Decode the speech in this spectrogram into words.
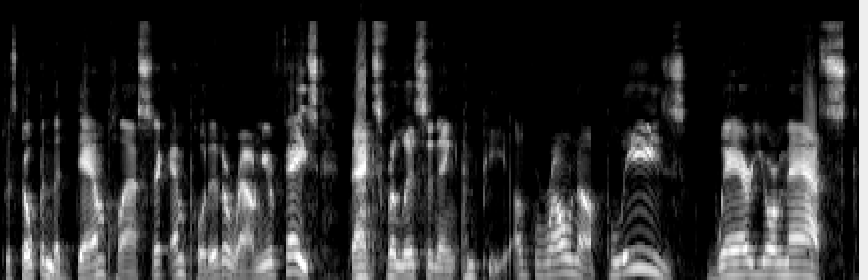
Just open the damn plastic and put it around your face. Thanks for listening, and be a grown up, please. Wear your mask.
